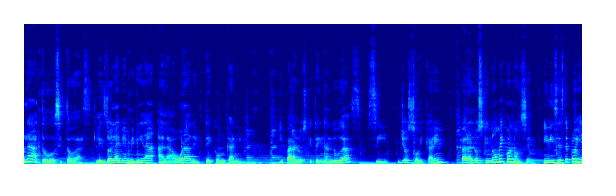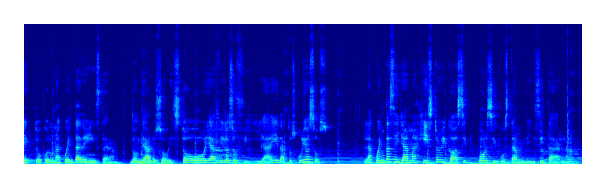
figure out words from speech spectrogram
Hola a todos y todas, les doy la bienvenida a la hora del té con Karin. Y para los que tengan dudas, sí, yo soy Karin. Para los que no me conocen, inicié este proyecto con una cuenta de Instagram, donde hablo sobre historia, filosofía y datos curiosos. La cuenta se llama History Gossip por si gustan visitarla.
